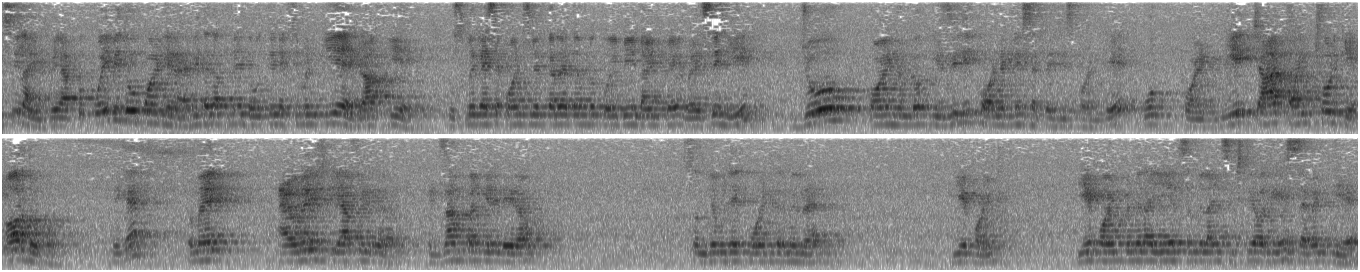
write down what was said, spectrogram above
इसी लाइन पे आपको कोई भी दो पॉइंट लेना है। अभी तक अपने दो तीन एक्सपेरिमेंट किए हैं ग्राफ किए उसमें कैसे पॉइंट सिलेक्ट कर रहे थे हम लोग कोई भी लाइन पे, वैसे ही जो पॉइंट हम लोग इजिली कोऑर्डिनेट लिख सकते हैं जिस पॉइंट पे वो पॉइंट ये चार पॉइंट छोड़ के और दो पॉइंट ठीक है? तो मैं एवरेज या फिर एग्ज़ाम्पल के लिए दे रहा हूँ। समझो, मुझे एक पॉइंट इधर मिल रहा है। ये पॉइंट ये पॉइंट पे मेरा ये समझो लाइन 60 और ये 70 है।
